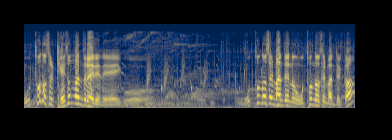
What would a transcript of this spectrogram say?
오토넛을 계속 만들어야 되네 이거 오토넛을 만드는 오토넛을 만들까?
